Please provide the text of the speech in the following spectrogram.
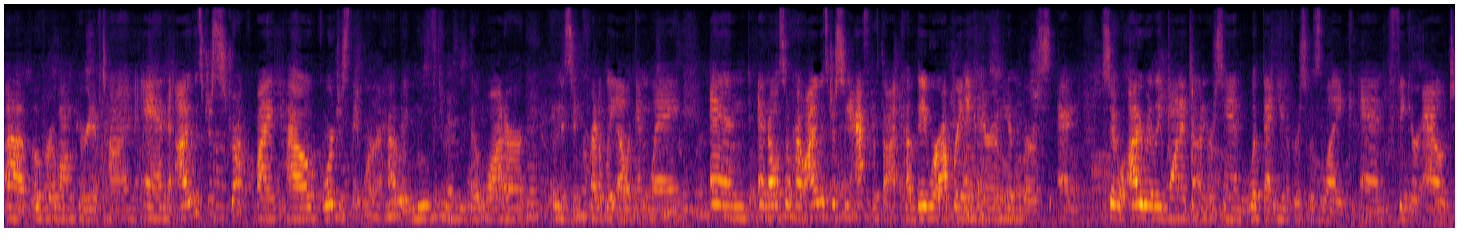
uh, over a long period of time. And I was just struck by how gorgeous they were, how they moved through the water in this incredibly elegant way, and and also how I was just an afterthought, how they were operating in their own universe, and so I really wanted to understand what that universe was like and figure out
